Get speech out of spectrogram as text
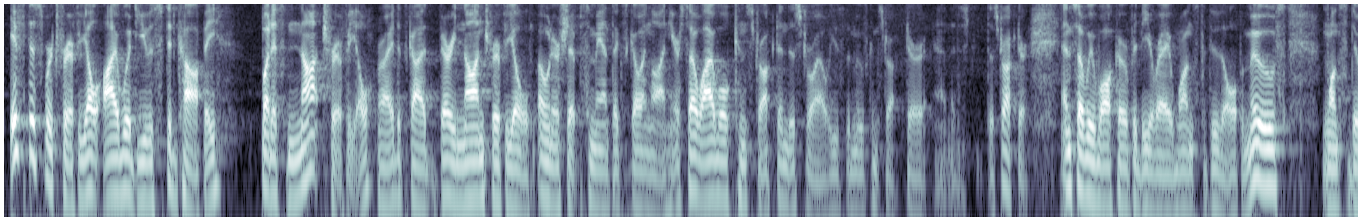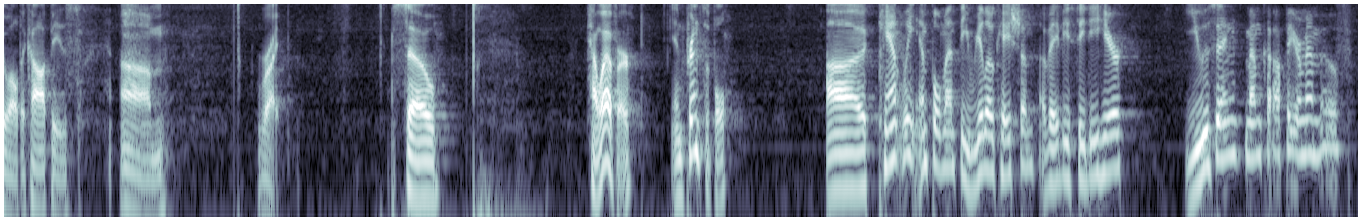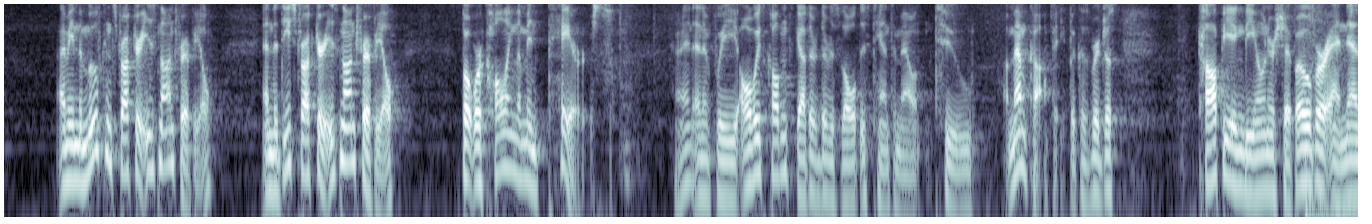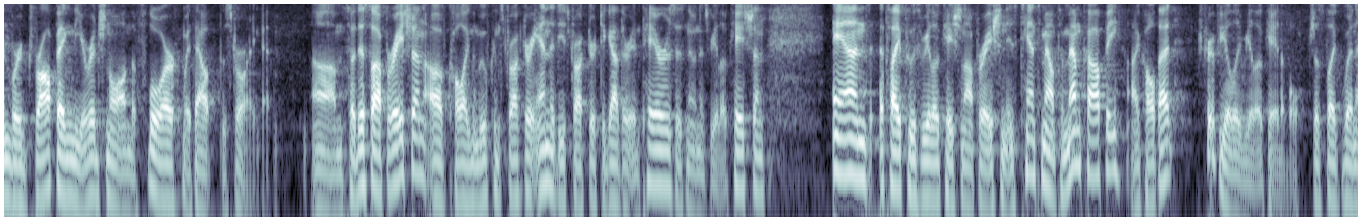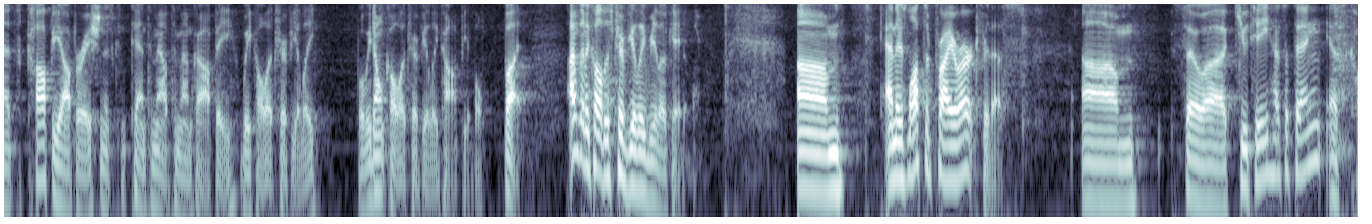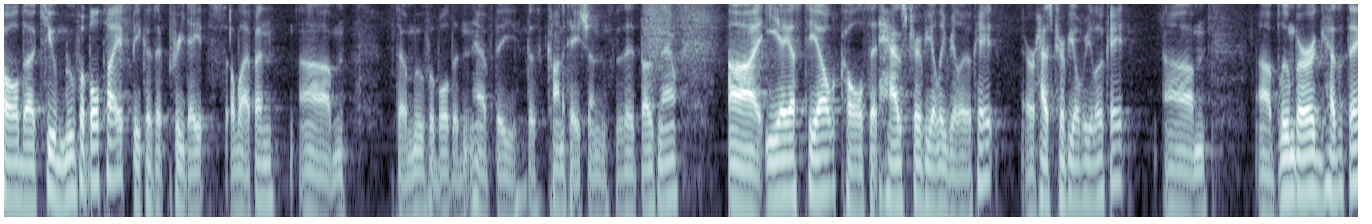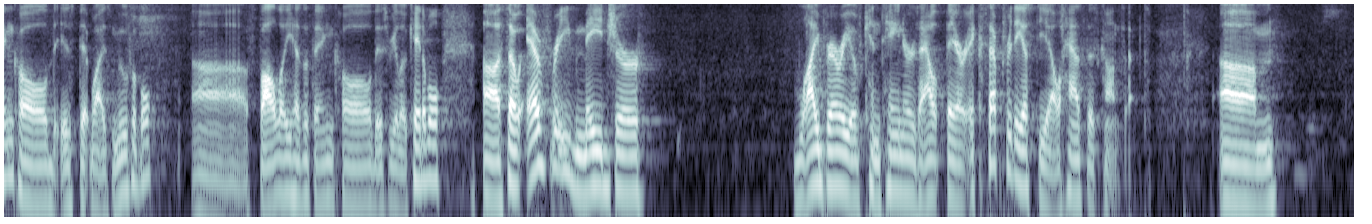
if this were trivial, I would use std copy, but it's not trivial, right? It's got very non-trivial ownership semantics going on here. So I will construct and destroy. I'll use the move constructor and the destructor. And so we walk over the array once to do all the moves, once to do all the copies. Um, right. So, however, in principle, uh, can't we implement the relocation of ABCD here using memcopy or memmove? I mean, the move constructor is non-trivial, and the destructor is non-trivial, but we're calling them in pairs. Right? And if we always call them together, the result is tantamount to a mem copy because we're just copying the ownership over and then we're dropping the original on the floor without destroying it. Um, so this operation of calling the move constructor and the destructor together in pairs is known as relocation. And a type whose relocation operation is tantamount to memcopy, I call that trivially relocatable. Just like when its copy operation is tantamount to memcopy, we call it trivially, but we don't call it trivially copyable. But I'm going to call this trivially relocatable. Um, and there's lots of prior art for this. Um, so uh, Qt has a thing. It's called a Q movable type because it predates 11. Um, so movable didn't have the, the connotations that it does now. Uh, EASTL calls it has trivially relocate, or has trivial relocate. Um, uh, Bloomberg has a thing called is bitwise movable. Uh, Folly has a thing called is relocatable. Uh, so every major library of containers out there, except for the STL, has this concept. Um,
